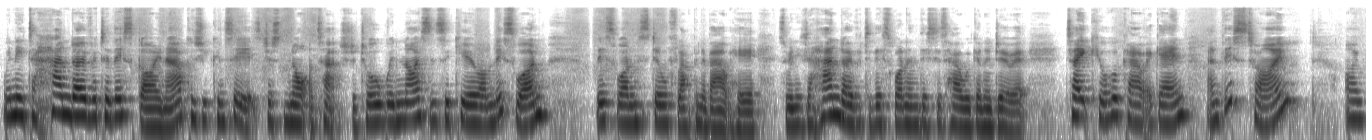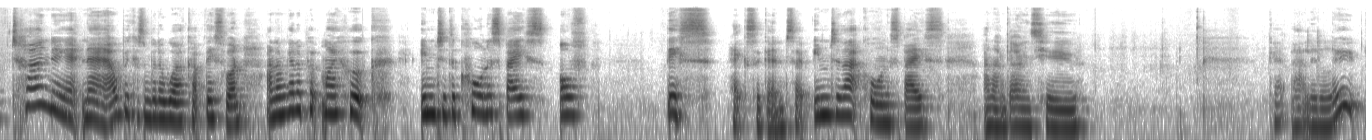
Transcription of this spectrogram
We need to hand over to this guy now because you can see it's just not attached at all. We're nice and secure on this one. This one's still flapping about here. So we need to hand over to this one and this is how we're going to do it. Take your hook out again and this time I'm turning it now because I'm going to work up this one and I'm going to put my hook into the corner space of this hexagon. So into that corner space and I'm going to get that little loop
